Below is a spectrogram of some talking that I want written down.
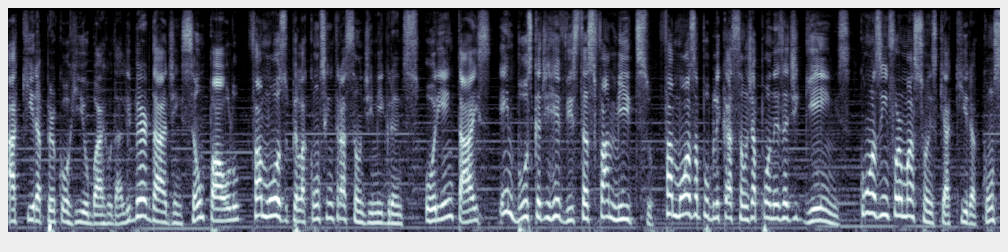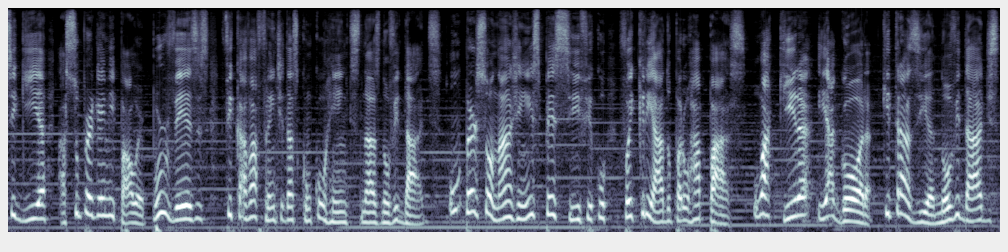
Akira percorria o bairro da Liberdade em São Paulo, famoso pela concentração de imigrantes orientais, em busca de revistas Famitsu, famosa publicação japonesa de games. Com as informações que Akira conseguia, a Super Game Power, por vezes, ficava à frente das concorrentes nas novidades. Um personagem específico foi criado para o rapaz, o Akira e Agora, que trazia novidades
